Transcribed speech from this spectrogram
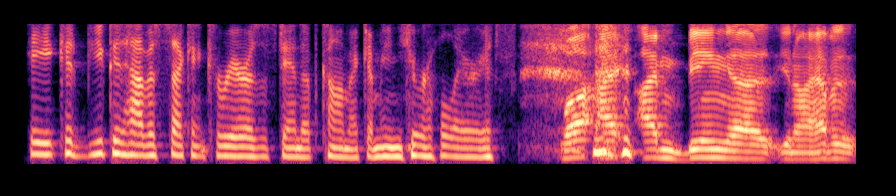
He could, you could have a second career as a stand-up comic. I mean, you're hilarious. Well, I, I'm being, uh, you know, I have a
